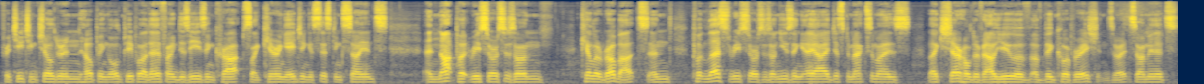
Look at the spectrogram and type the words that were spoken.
for teaching children, helping old people, identifying disease in crops, like curing aging, assisting science, and not put resources on killer robots and put less resources on using AI just to maximize like shareholder value of, of big corporations, right? So I mean it's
